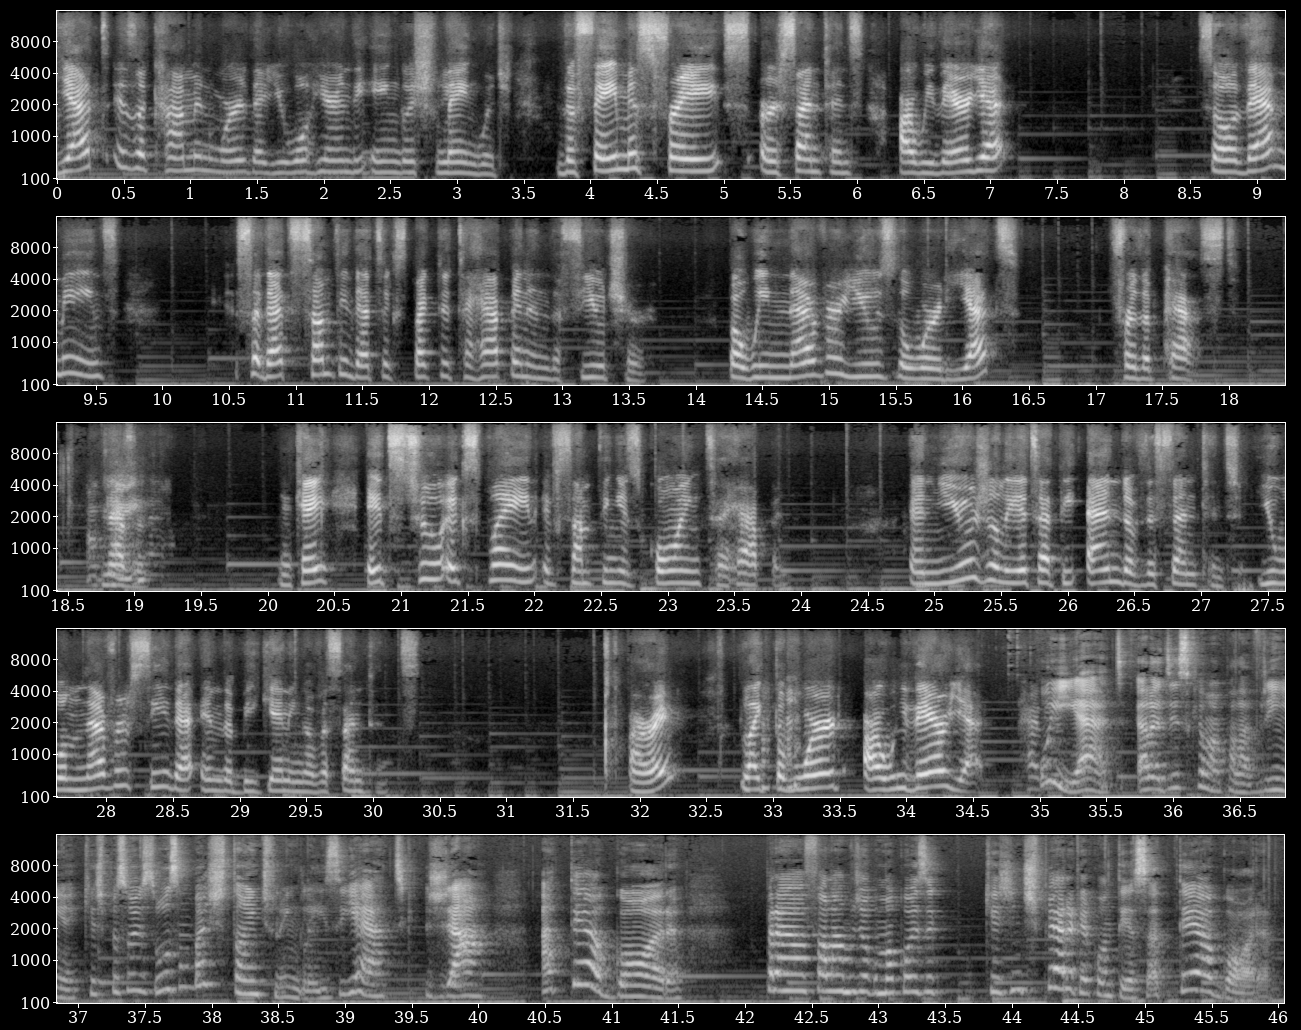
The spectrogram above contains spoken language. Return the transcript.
Yet is a common word that you will hear in the English language. the famous phrase or sentence, Are we there yet? So that means, so that's something that's expected to happen in the future. But we never use the word yet for the past. Okay. Never. Okay? It's to explain if something is going to happen. And usually it's at the end of the sentence. You will never see that in the beginning of a sentence. All right? Like the word, are we there yet? O yet, ela disse que é uma palavrinha que as pessoas usam bastante no inglês. Yet, já, até agora, para falarmos de alguma coisa que a gente espera que aconteça até agora.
